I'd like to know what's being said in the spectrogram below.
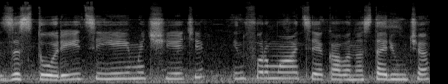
З історії цієї мечеті інформація, яка вона старюча.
